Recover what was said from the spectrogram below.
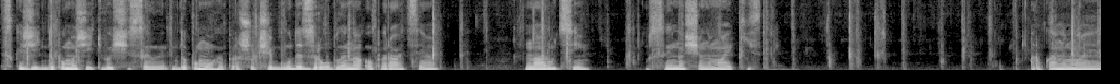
Скажіть, допоможіть вищі сили, допомоги прошу. Чи буде зроблена операція на руці у сина, що немає кістки? Рука не має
